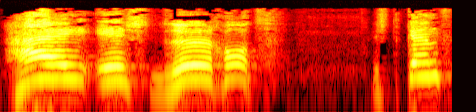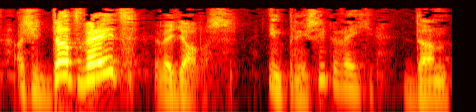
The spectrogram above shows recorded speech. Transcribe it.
Hij is de God. Je het kent, als je dat weet, dan weet je alles. In principe weet je dan,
